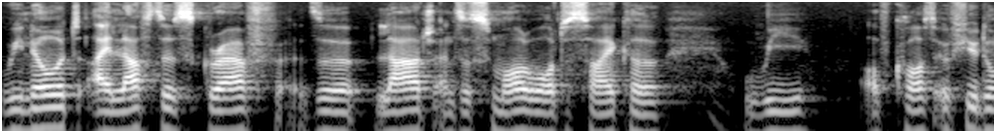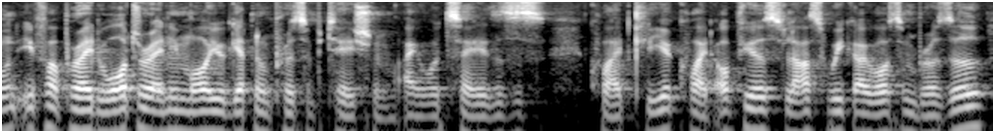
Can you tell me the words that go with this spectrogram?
we note, I love this graph, the large and the small water cycle. We of course, if you don't evaporate water anymore, you get no precipitation. I would say this is quite clear, quite obvious. Last week I was in Brazil.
